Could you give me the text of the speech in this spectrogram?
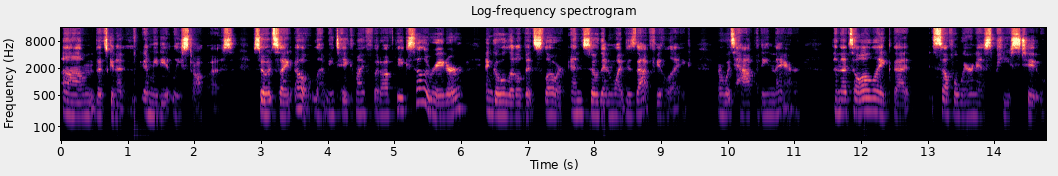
um, that's going to immediately stop us. So it's like, oh, let me take my foot off the accelerator and go a little bit slower. And so then what does that feel like? or what's happening there. And that's all like that self awareness piece, too,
